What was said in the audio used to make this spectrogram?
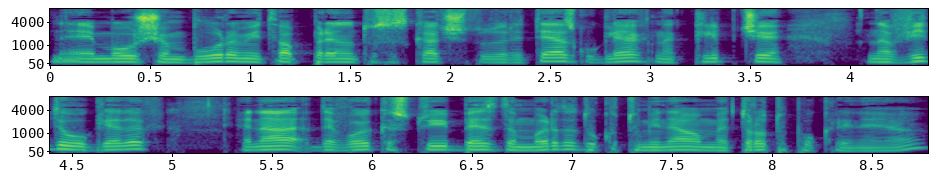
не Motion Blur, ами това предното с качеството за дете. Аз го гледах на клипче, на видео гледах. Една девойка стои без да мърда, докато минава метрото покрай нея.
